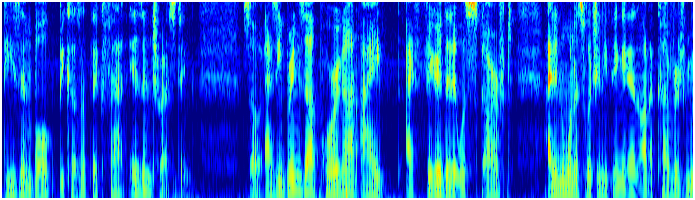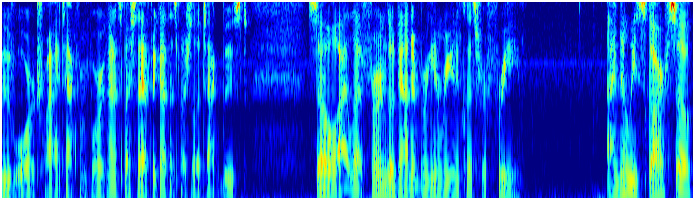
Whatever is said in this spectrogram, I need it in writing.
these in bulk because of thick fat is interesting. So as he brings out Porygon, I, I figured that it was scarfed. I didn't want to switch anything in on a coverage move or Tri Attack from Porygon, especially after he got the special attack boost. So I let Fern go down and bring in Reuniclus for free. I know he's scarfed, so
